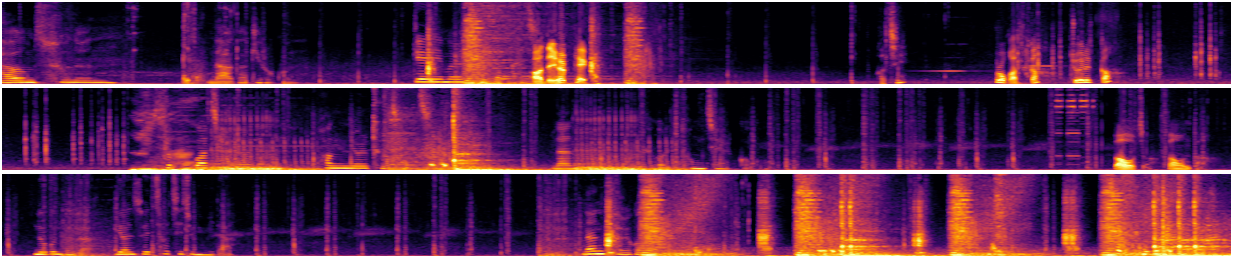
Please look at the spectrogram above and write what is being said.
다음 수는 나가기로군. 게임을 시작하지. 아 내 혈팩 가지? 프로 갈까? 쪼일까? 숲과 자연은 확률 그 자체. 난 그걸 통제할 거고. 싸우자 싸운다 누군가가 연쇄 처치 중입니다. 난 결과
